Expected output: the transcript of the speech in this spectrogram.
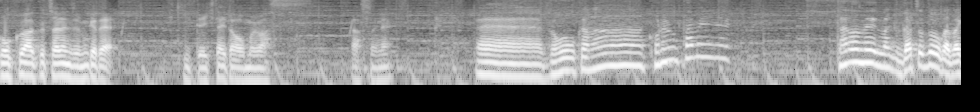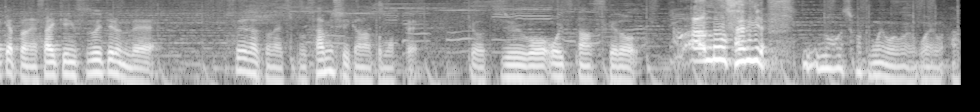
極悪チャレンジに向けて聞いていきたいと思います。ラストにね。えー、どうかな？これのためにね。ただねなんかガチャ動画だけやったらね。最近続いてるんで。それだとねちょっと寂しいかなと思って。今日15置いてたんですけど。あもうサビーだもうちょっと待ってごめんごめんごめんごめんあ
